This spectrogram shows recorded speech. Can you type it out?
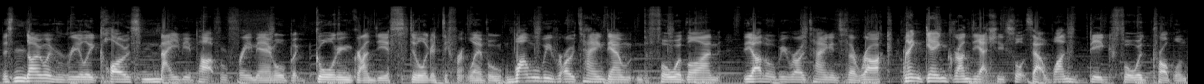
There's no one really close, maybe apart from Fremantle, but Gawn and Grundy are still at a different level. One will be rotating down the forward line, the other will be rotating into the ruck. I think getting Grundy actually sorts out one big forward problem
